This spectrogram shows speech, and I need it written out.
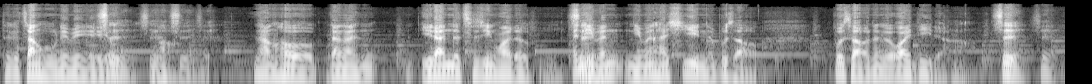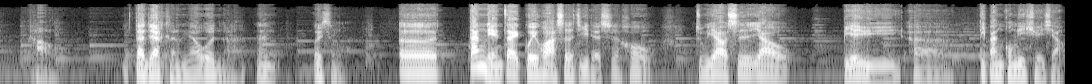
这个漳湖那边也有，是是啊是是，然后当然宜兰的慈心华德福，哎，你们你们还吸引了不少不少那个外地的哈。是是。好，大家可能要问啊，那为什么？呃，当年在规划设计的时候，主要是要别于呃一般公立学校。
